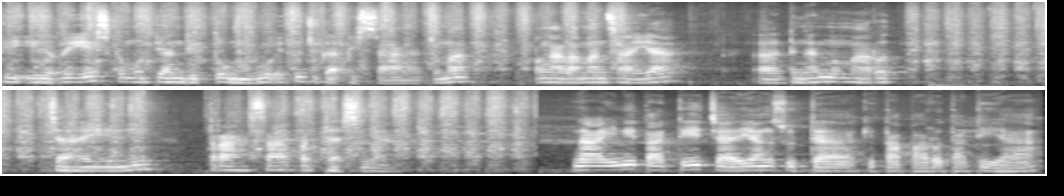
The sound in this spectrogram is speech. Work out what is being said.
diiris kemudian ditumbuk itu juga bisa. Cuma pengalaman saya eh, dengan memarut jahe ini terasa pedasnya. Nah ini tadi jahe yang sudah kita parut tadi ya.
